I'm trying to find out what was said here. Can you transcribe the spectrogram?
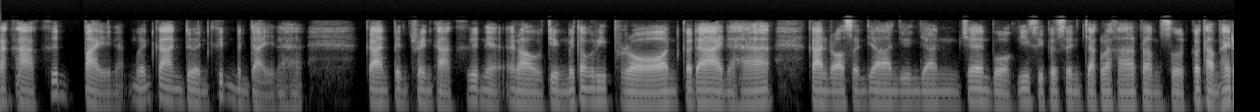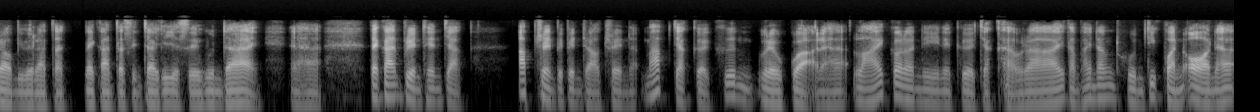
ราคาขึ้นไปเนี่ยเหมือนการเดินขึ้นบันไดนะฮะการเป็นเทรนด์ขาขึ้นเนี่ยเราจึงไม่ต้องรีบร้อนก็ได้นะฮะ การรอสัญญาณยืนยัน เช่นบวก 20%จากราคาต่ำสุดก็ทำให้เรามีเวลาในการตัดสินใจที่จะซื้อหุ้นได้นะฮะ แต่การเปลี่ยนเทรนด์จาก up trend ไปเป็น down trend มักจะเกิดขึ้นเร็วกว่านะฮะ หลายกรณีเนี่ยเกิดจากข่าวร้ายทำให้นักลงทุนที่ขวัญอ่อนนะฮะ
